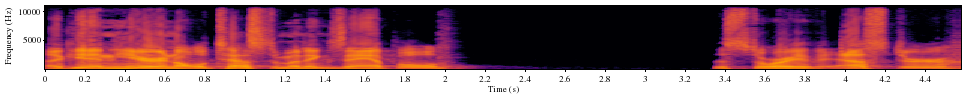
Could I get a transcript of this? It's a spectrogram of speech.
again, here, an Old Testament example the story of Esther,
